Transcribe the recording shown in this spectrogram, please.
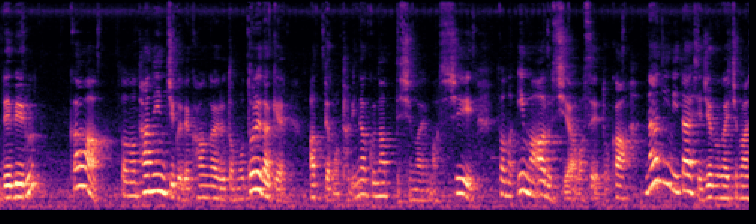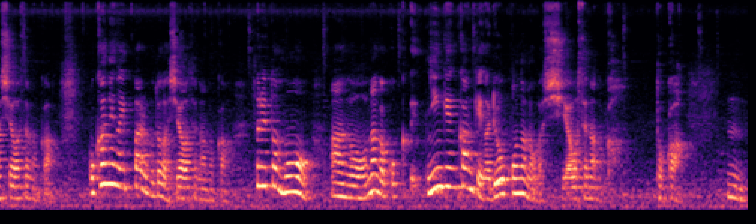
レベルがその他人軸で考えるともうどれだけあっても足りなくなってしまいますしその今ある幸せとか何に対して自分が一番幸せなのかお金がいっぱいあることが幸せなのかそれともあのなんかこう人間関係が良好なのが幸せなのかとか、うん、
